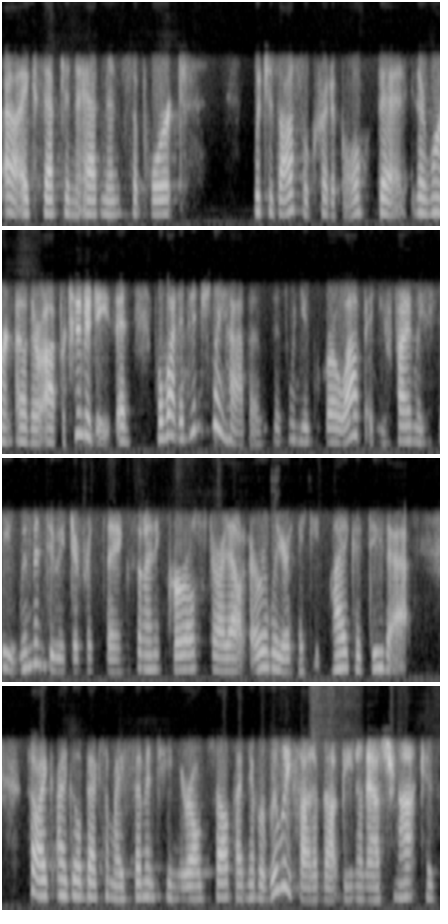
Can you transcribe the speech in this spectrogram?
uh, except in admin support which is also critical that there weren't other opportunities. And but what eventually happens is when you grow up and you finally see women doing different things, and I think girls start out earlier thinking I could do that. So I, I go back to my 17 year old self. I never really thought about being an astronaut because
